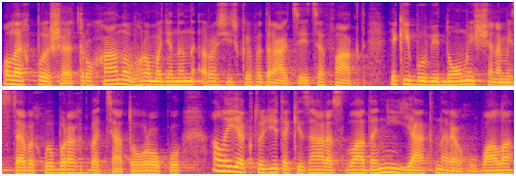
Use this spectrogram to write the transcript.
Олег пише: Труханов громадянин Російської Федерації. Це факт, який був відомий ще на місцевих виборах 2020 року. Але як тоді, так і зараз влада ніяк не реагувала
